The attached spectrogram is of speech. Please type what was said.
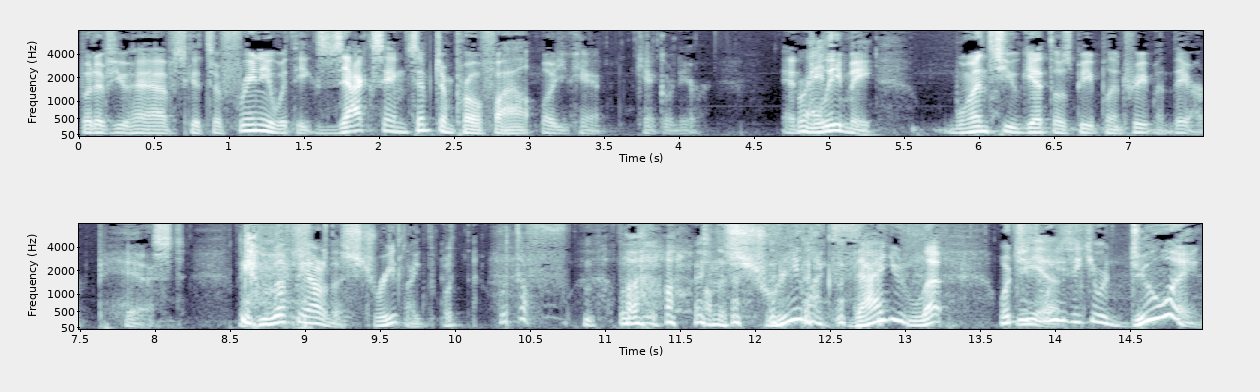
But if you have schizophrenia with the exact same symptom profile, well, you can't can't go near. And Right. believe me, once you get those people in treatment, they are pissed. Like, you left me out on the street, like what? What the? F- on the street like that? You left? What do you, what do you think you were doing?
